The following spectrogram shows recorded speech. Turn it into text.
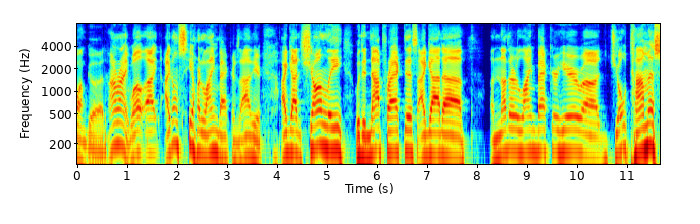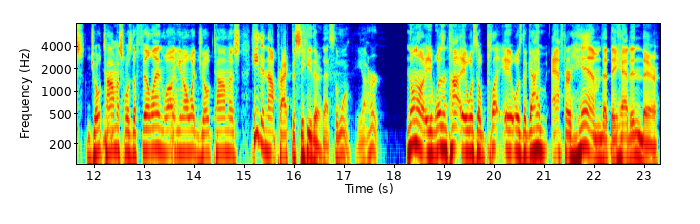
the- I'm good. All right. Well, I, I don't see our linebackers out here. I got Sean Lee, who did not practice. I got uh, another linebacker here, uh, Joe Thomas. Joe Thomas was the fill in. Well, you know what? Joe Thomas, he did not practice either. That's the one. He got hurt. No, no, it wasn't. Tom, it was the play. It was the guy after him that they had in there,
